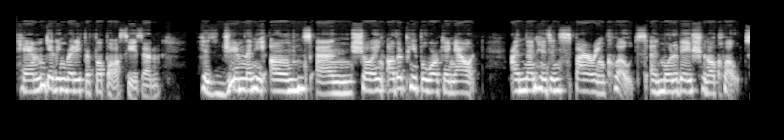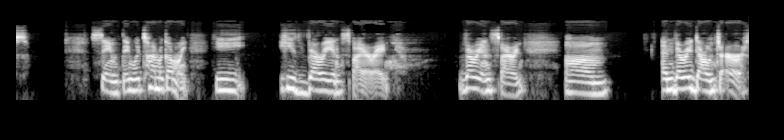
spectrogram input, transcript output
him getting ready for football season, his gym that he owns, and showing other people working out, and then his inspiring quotes and motivational quotes. Same thing with Ty Montgomery. He he's very inspiring very inspiring, um, and very down to earth,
